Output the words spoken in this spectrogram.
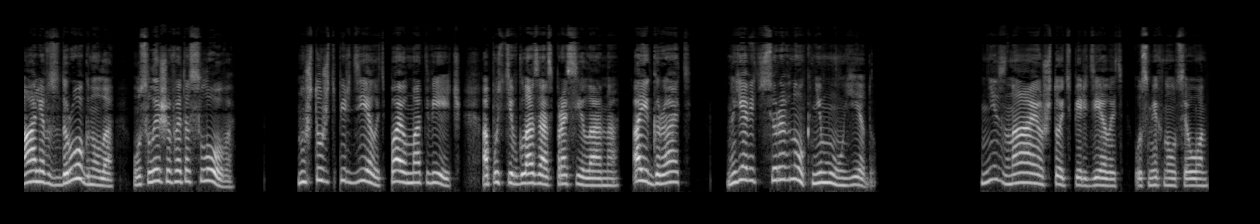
Аля вздрогнула, услышав это слово. «Ну что же теперь делать, Павел Матвеевич?» — опустив глаза, спросила она. «А играть? Но я ведь все равно к нему уеду». «Не знаю, что теперь делать», — усмехнулся он.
